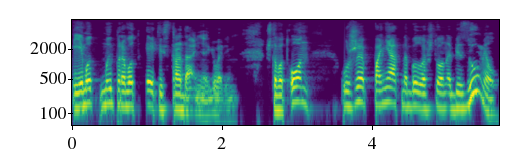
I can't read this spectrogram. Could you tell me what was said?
и вот мы про вот эти страдания говорим, что вот он уже понятно было, что он обезумел,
